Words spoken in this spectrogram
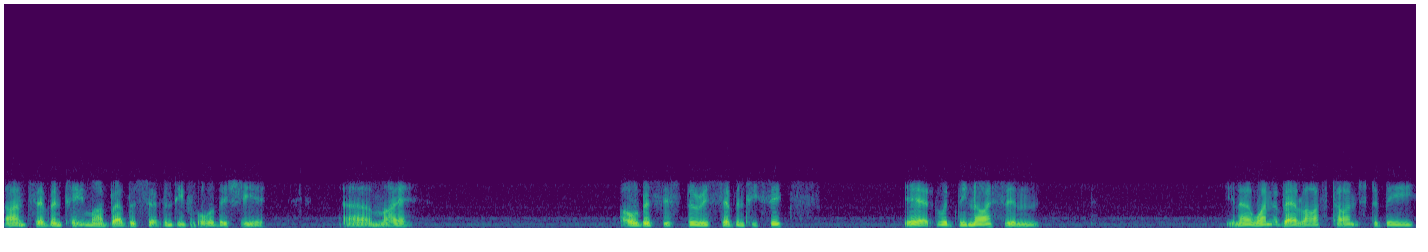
I'm 70, my brother's 74 this year. Uh, my older sister is 76. Yeah, it would be nice in, you know, one of our lifetimes to be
